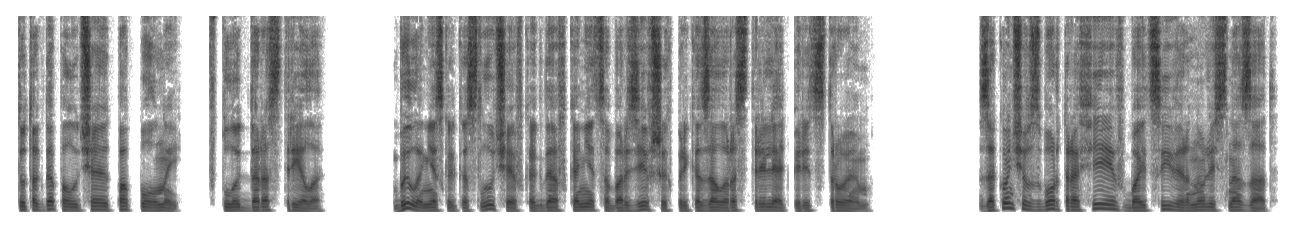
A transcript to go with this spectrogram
то тогда получают по полной, вплоть до расстрела. Было несколько случаев, когда в конец оборзевших приказал расстрелять перед строем. Закончив сбор трофеев, бойцы вернулись назад.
